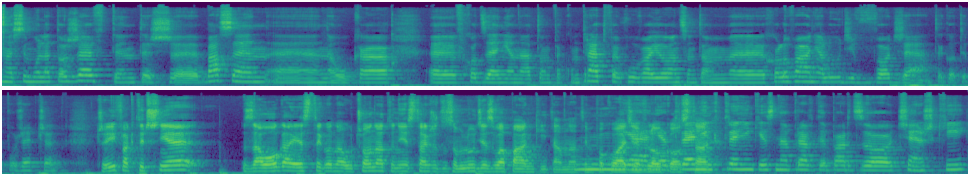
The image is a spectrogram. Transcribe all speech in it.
na symulatorze, w tym też e, basen, e, nauka e, wchodzenia na tą taką tratwę pływającą, tam holowania ludzi w wodzie, tego typu rzeczy. Czyli faktycznie załoga jest tego nauczona, to nie jest tak, że to są ludzie z łapanki tam na tym pokładzie nie, w low nie, trening, trening jest naprawdę bardzo ciężki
